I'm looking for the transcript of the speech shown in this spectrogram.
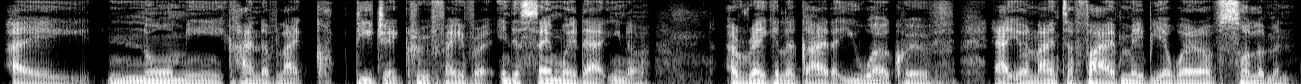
a normie kind of like DJ crew favorite in the same way that you know a regular guy that you work with at your nine to five may be aware of Solomun.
